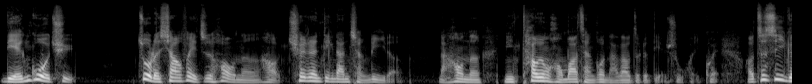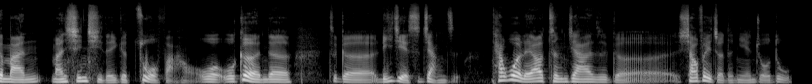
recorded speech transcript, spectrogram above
连过去，做了消费之后呢，好，确认订单成立了，然后呢，你套用红包才能够拿到这个点数回馈，好，这是一个蛮蛮新奇的一个做法哈，我我个人的这个理解是这样子。他为了要增加这个消费者的粘着度，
